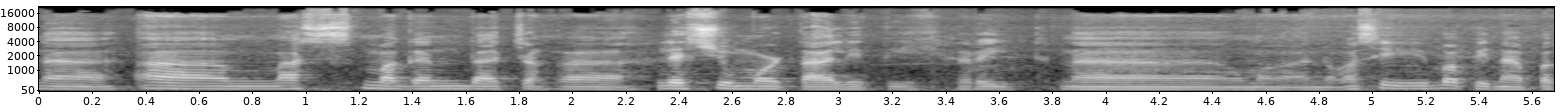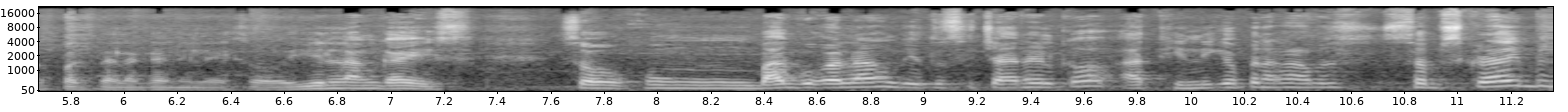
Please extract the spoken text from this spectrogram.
na um, mas maganda tsaka less yung mortality rate ng mga ano. Kasi iba pinapagpag talaga nila. So, yun lang guys. So, kung bago ka lang dito sa channel ko at hindi ka pa nakasubscribe,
